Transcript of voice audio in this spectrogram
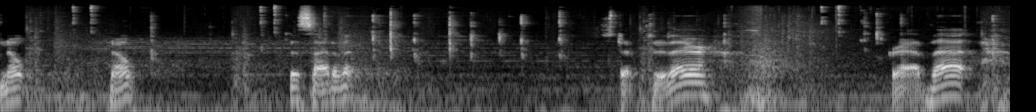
Nope. Nope. This side of it. Step through there. Grab that.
